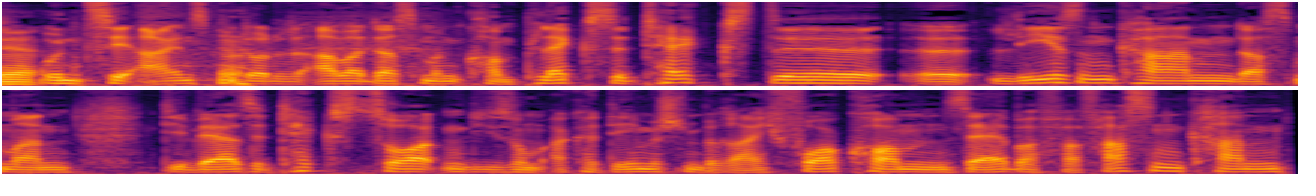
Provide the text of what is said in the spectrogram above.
Ja. Und C1 bedeutet aber, dass man komplexe Texte äh, lesen kann, dass man diverse Textsorten, die so im akademischen Bereich vorkommen, selber verfassen kann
